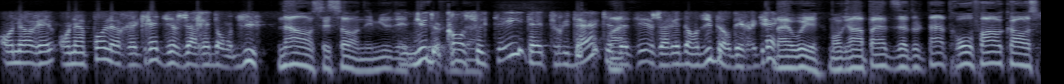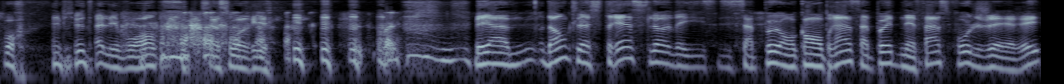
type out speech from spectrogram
on aurait, on n'a pas le regret de dire j'aurais donc dû. Non, c'est ça. On est mieux C'est d'être mieux de prudent. consulter, d'être prudent, que Ouais. de dire j'aurais donc dû des regrets. Ben oui, mon grand-père disait tout le temps, trop fort casse pas. C'est mieux d'aller voir que ça soit rien. Ouais. Mais euh, donc le stress là, ben, ça peut, on comprend, ça peut être néfaste, faut le gérer.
